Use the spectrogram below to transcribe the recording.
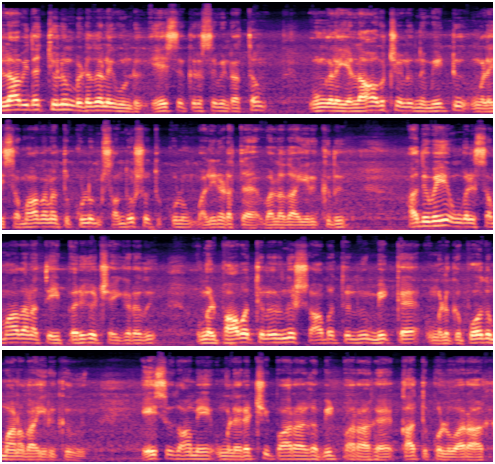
எல்லா விதத்திலும் விடுதலை உண்டு. இயேசு கிறிஸ்துவின் ரத்தம் உங்களை எல்லாவற்றிலிருந்து மீட்டு உங்களை சமாதானத்துக்குள்ளும் சந்தோஷத்துக்குள்ளும் வழிநடத்த வல்லதாக இருக்குது. அதுவே உங்கள் சமாதானத்தை பெருகச் செய்கிறது. உங்கள் பாவத்திலிருந்து சாபத்திலிருந்து மீட்க உங்களுக்கு போதுமானதாக இருக்குது. இயேசுதாமே உங்களை ரட்சிப்பாராக மீட்பாராக காத்துக்கொள்வாராக.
